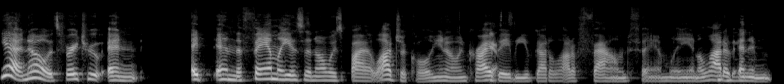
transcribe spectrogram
Yeah, no, it's very true. And it, and the family isn't always biological, you know. In Crybaby, yes. you've got a lot of found family and a lot mm-hmm. of, and in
